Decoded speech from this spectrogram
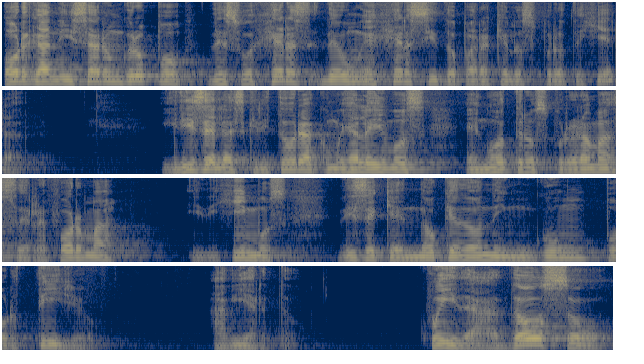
organizar un grupo de, su de un ejército para que los protegiera. Y dice la escritura, como ya leímos en otros programas de reforma y dijimos, dice que no quedó ningún portillo abierto. Cuidadoso.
